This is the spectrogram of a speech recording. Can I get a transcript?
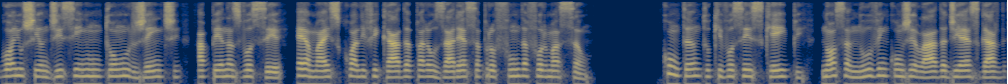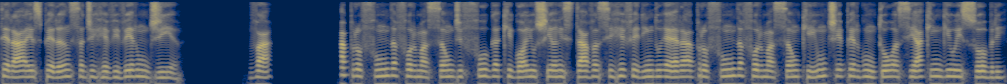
Goyushian disse em um tom urgente: apenas você é a mais qualificada para usar essa profunda formação. Contanto que você escape, nossa nuvem congelada de Asgard terá a esperança de reviver um dia. Vá, a profunda formação de fuga que Goyushian estava se referindo era a profunda formação que Unche perguntou a Siakingui sobre,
